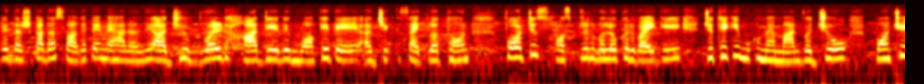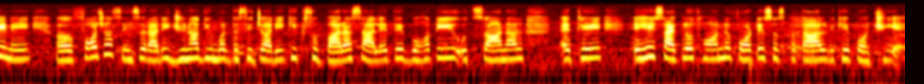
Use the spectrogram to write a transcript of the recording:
ਸਾਰੇ ਦਰਸ਼ਕਾਂ ਦਾ ਸਵਾਗਤ ਹੈ ਮੈਂ ਹਾਂ ਨਲਿਨੀ ਅੱਜ ਵਰਲਡ ਹਾਰਟ ਡੇ ਦੇ ਮੌਕੇ ਤੇ ਅੱਜ ਇੱਕ ਸਾਈਕਲੋਥੌਨ ਫੋਰਟਿਸ ਹਸਪੀਟਲ ਵੱਲੋਂ ਕਰਵਾਈ ਗਈ ਜਿੱਥੇ ਕਿ ਮੁੱਖ ਮਹਿਮਾਨ ਵਜੋਂ ਪਹੁੰਚੇ ਨੇ ਅ, ਫੌਜਾ ਸਿੰਘ ਸਰਾਰੀ ਜਿਨ੍ਹਾਂ ਦੀ ਉਮਰ ਦੱਸੀ ਜਾ ਰਹੀ ਹੈ ਕਿ 112 ਸਾਲ ਹੈ ਤੇ ਬਹੁਤ ਹੀ ਉਤਸ਼ਾਹ ਨਾਲ ਇੱਥੇ ਇਹ ਸਾਈਕਲੋਥੌਨ ਫੋਰਟਿਸ ਹਸਪਤਾਲ ਵਿਖੇ ਪਹੁੰਚੀ ਹੈ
